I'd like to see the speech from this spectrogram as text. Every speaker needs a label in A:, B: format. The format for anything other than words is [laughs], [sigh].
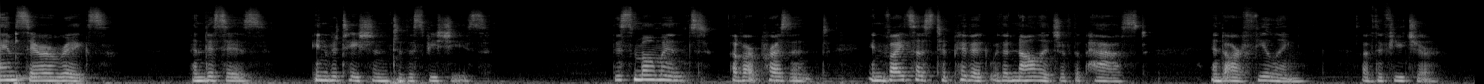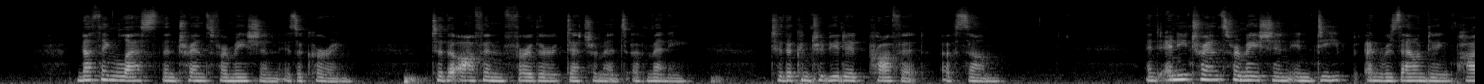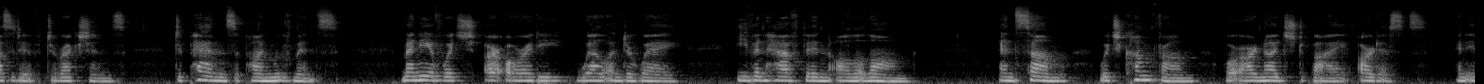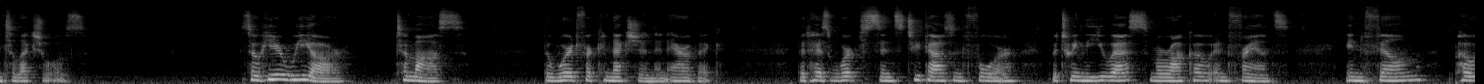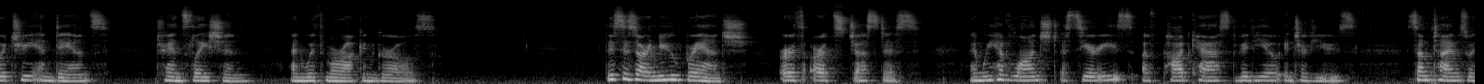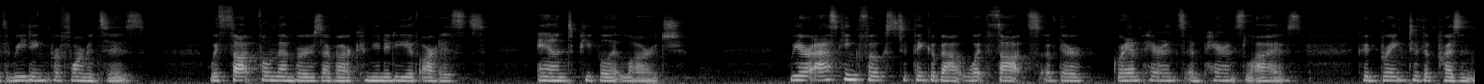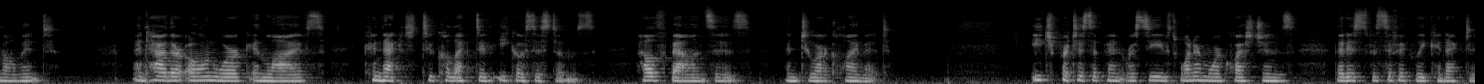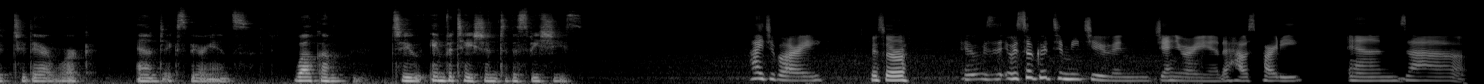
A: I am Sarah Riggs, and this is Invitation to the Species. This moment of our present invites us to pivot with a knowledge of the past and our feeling of the future. Nothing less than transformation is occurring, to the often further detriment of many, to the contributed profit of some. And any transformation in deep and resounding positive directions depends upon movements, many of which are already well underway, even have been all along, and some which come from or are nudged by artists and intellectuals. So here we are, Tamaas, the word for connection in Arabic, that has worked since 2004 between the US, Morocco, and France in film, poetry and dance, translation, and with Moroccan girls. This is our new branch, Earth Arts Justice, and we have launched a series of podcast video interviews, sometimes with reading performances with thoughtful members of our community of artists and people at large. We are asking folks to think about what thoughts of their grandparents' and parents' lives could bring to the present moment, and how their own work and lives connect to collective ecosystems, health balances, and to our climate. Each participant receives one or more questions that is specifically connected to their work and experience. Welcome to Invitation to the Species.
B: Hi, Jabari.
C: Hey, Sarah.
B: It was it was so good to meet you in January at a house party, and uh,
